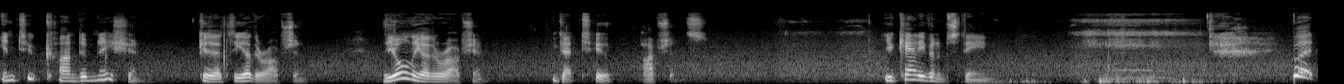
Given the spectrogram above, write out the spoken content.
into condemnation. Because that's the other option. The only other option. You got two options. You can't even abstain. But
